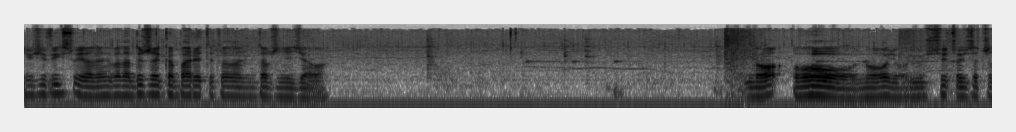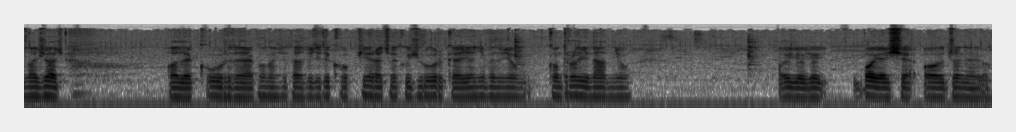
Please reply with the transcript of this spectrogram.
Nie się fiksuje, ale chyba na duże gabaryty to ona dobrze nie działa. No, o, no, już się coś zaczyna dziać. Ale kurde, jak ona się teraz będzie tylko opierać o jakąś rurkę, ja nie będę miał kontroli nad nią. Oj, oj, oj, boję się o Johnego.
